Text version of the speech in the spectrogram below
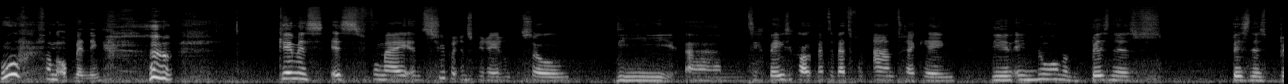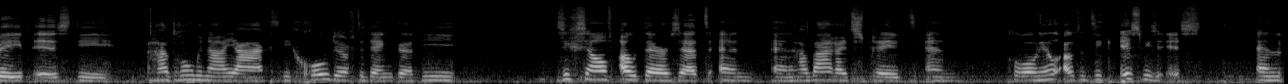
Oeh, van de opwinding. Kim is, is voor mij een super inspirerend persoon die um, zich bezighoudt met de wet van aantrekking, die een enorme business, business babe is, die haar dromen najaagt, die groot durft te denken, die zichzelf out there zet en, en haar waarheid spreekt en gewoon heel authentiek is wie ze is. En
